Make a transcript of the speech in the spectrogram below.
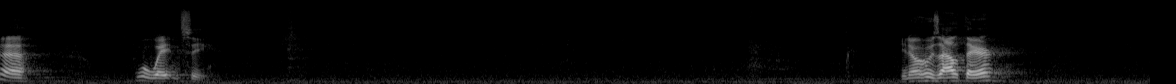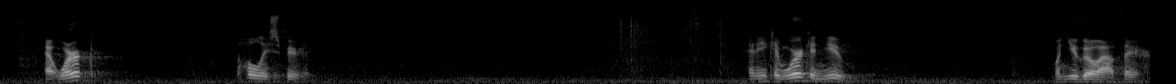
Eh, we'll wait and see. You know who's out there at work? The Holy Spirit. And He can work in you when you go out there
